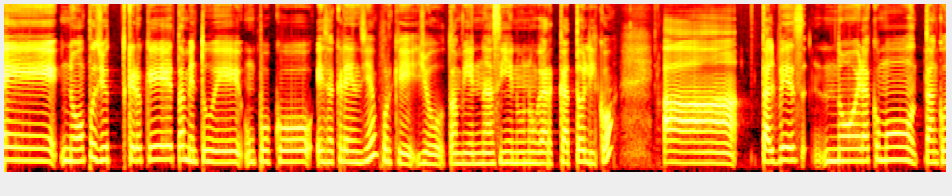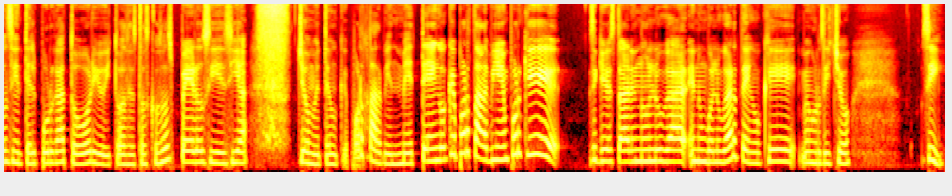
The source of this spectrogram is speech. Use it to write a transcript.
Eh, no, pues yo creo que también tuve un poco esa creencia porque yo también nací en un hogar católico. Ah, tal vez no era como tan consciente del purgatorio y todas estas cosas, pero sí decía, yo me tengo que portar bien, me tengo que portar bien porque si quiero estar en un lugar, en un buen lugar, tengo que, mejor dicho, sí,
